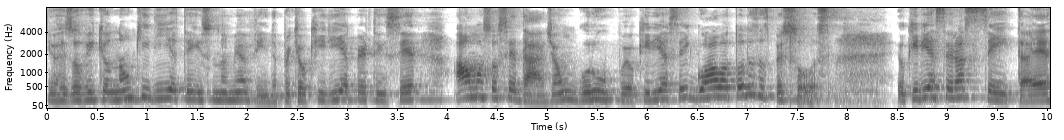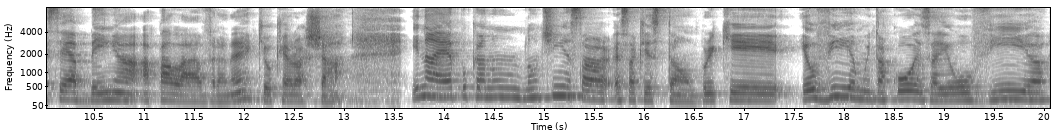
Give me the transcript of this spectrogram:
Eu resolvi que eu não queria ter isso na minha vida, porque eu queria pertencer a uma sociedade, a um grupo, eu queria ser igual a todas as pessoas. Eu queria ser aceita, essa é a bem a, a palavra, né, que eu quero achar. E na época não, não tinha essa, essa questão, porque eu via muita coisa, eu ouvia,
